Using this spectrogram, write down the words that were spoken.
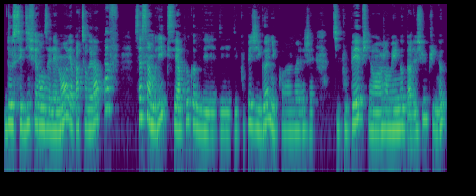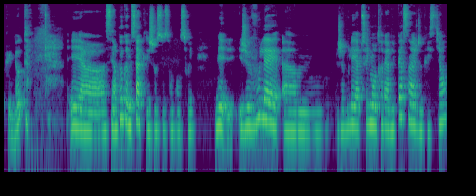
de ces différents éléments et à partir de là, paf, ça s'imbrique. C'est un peu comme des, des, des poupées gigognes, quoi. Voilà, j'ai une petite poupée, puis euh, j'en mets une autre par-dessus, puis une autre, puis une autre. Et euh, c'est un peu comme ça que les choses se sont construites. Mais je voulais, euh, je voulais absolument au travers du personnage de Christian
